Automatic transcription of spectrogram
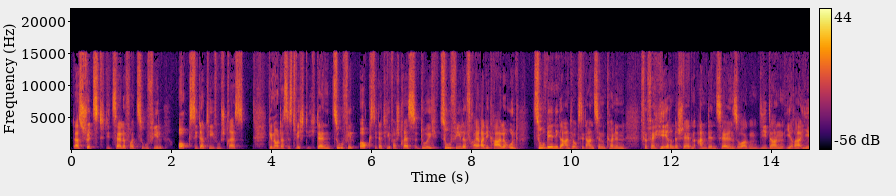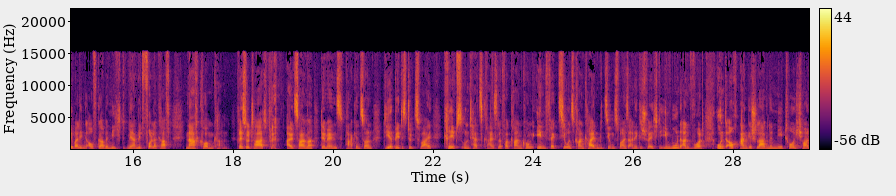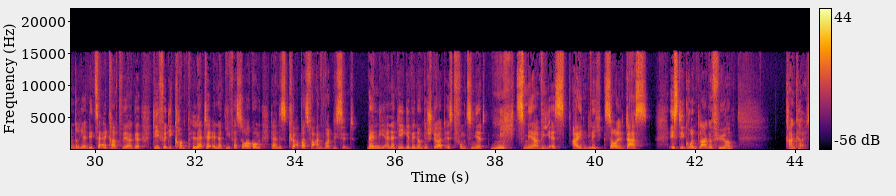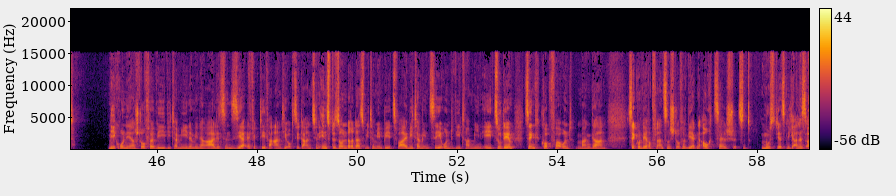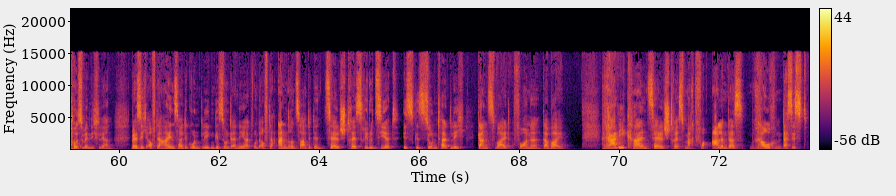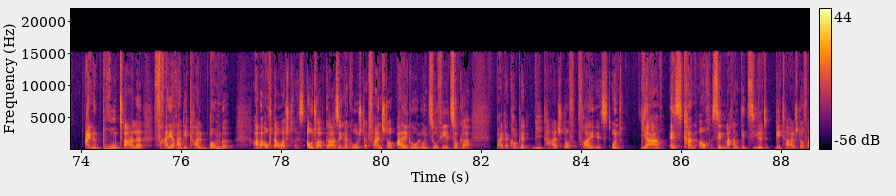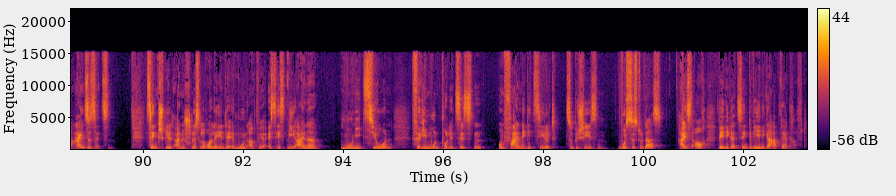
Das schützt die Zelle vor zu viel oxidativem Stress. Genau das ist wichtig, denn zu viel oxidativer Stress durch zu viele Freiradikale und zu wenige Antioxidantien können für verheerende Schäden an den Zellen sorgen, die dann ihrer jeweiligen Aufgabe nicht mehr mit voller Kraft nachkommen kann. Resultat: Alzheimer, Demenz, Parkinson, Diabetes Typ 2, Krebs und Herz-Kreislauf-Erkrankungen, Infektionskrankheiten bzw. eine geschwächte Immunantwort und auch angeschlagene Mitochondrien, die Zellkraftwerke, die für die komplette Energieversorgung deines Körpers verantwortlich sind. Wenn die Energiegewinnung gestört ist, funktioniert nichts mehr, wie es eigentlich soll. Das ist die Grundlage für Krankheit. Mikronährstoffe wie Vitamine, Mineralien sind sehr effektive Antioxidantien, insbesondere das Vitamin B2, Vitamin C und Vitamin E. Zudem Zink, Kupfer und Mangan. Sekundäre Pflanzenstoffe wirken auch zellschützend. Musst jetzt nicht alles auswendig lernen. Wer sich auf der einen Seite grundlegend gesund ernährt und auf der anderen Seite den Zellstress reduziert, ist gesundheitlich ganz weit vorne dabei. Radikalen Zellstress macht vor allem das Rauchen. Das ist eine brutale freie Radikalbombe. Aber auch Dauerstress, Autoabgase in der Großstadt, Feinstaub, Alkohol und zu viel Zucker, weil der komplett vitalstofffrei ist. Und ja, es kann auch Sinn machen, gezielt Vitalstoffe einzusetzen. Zink spielt eine Schlüsselrolle in der Immunabwehr. Es ist wie eine Munition für Immunpolizisten, um Feinde gezielt zu beschießen. Wusstest du das? Heißt auch weniger Zink, weniger Abwehrkraft.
